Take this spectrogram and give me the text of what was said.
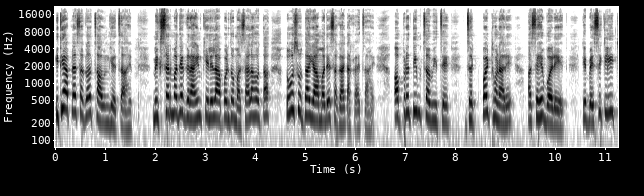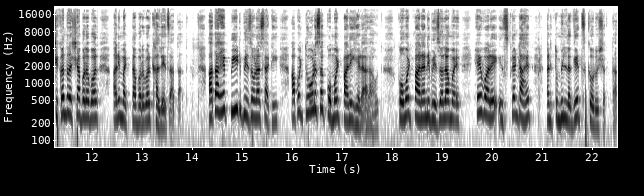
इथे आपल्याला सगळं चाळून घ्यायचं आहे. मिक्सरमध्ये ग्राइंड केलेला आपण जो मसाला होता तो सुद्धा यामध्ये सगळा टाकायचा आहे. अप्रतिम चवीचे झटपट होणारे असे हे वडे आहेत जे बेसिकली चिकन रश्श्याबरोबर आणि मटणाबरोबर खाल्ले जातात. आता हे पीठ भिजवण्यासाठी आपण थोडंसं कोमट पाणी घेणार आहोत. कोमट पाण्याने भिजवल्यामुळे हे वडे इन्स्टंट आहेत आणि तुम्ही लगेच करू शकता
